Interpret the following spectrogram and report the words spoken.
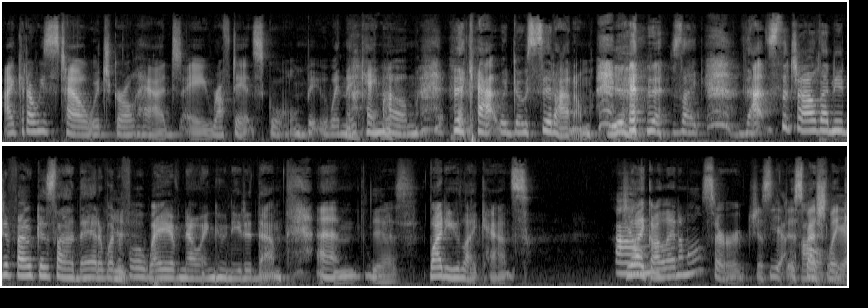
I could always tell which girl had a rough day at school when they came home. The cat would go sit on them. Yeah. it was like that's the child I need to focus on. They had a wonderful way of knowing who needed them. Um, Yes. why do you like cats? Do you like Um, all animals or just Yeah. especially oh, yeah.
